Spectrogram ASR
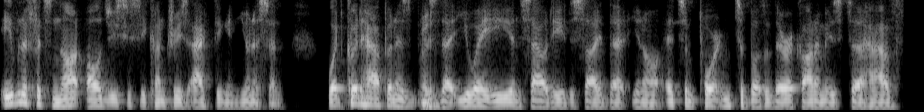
even if it's not all GCC countries acting in unison. What could happen is, right. is that UAE and Saudi decide that you know it's important to both of their economies to have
